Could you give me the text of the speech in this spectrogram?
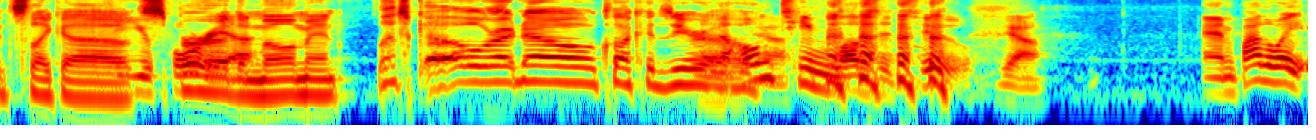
it's like a It's spur of the moment. Let's go right now. Clock at zero. The home team loves it too. yeah And by the way,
